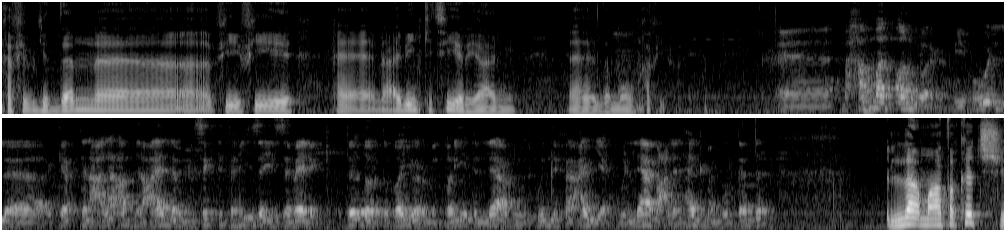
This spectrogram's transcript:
خفيف جدا آه، في في لاعبين كتير يعني دمهم خفيف. محمد أنور بيقول كابتن علاء عبد العال لو مسكت فريق زي الزمالك تقدر تغير من طريقة اللعب وتكون دفاعية واللعب على الهجمة المرتدة؟ لا ما أعتقدش.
